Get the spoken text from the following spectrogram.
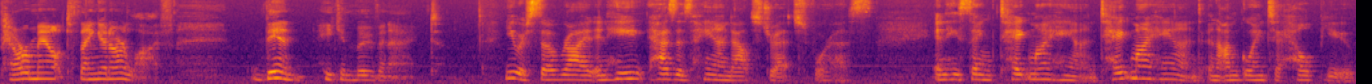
paramount thing in our life, then He can move and act. You are so right. And He has His hand outstretched for us. And He's saying, Take my hand, take my hand, and I'm going to help you.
